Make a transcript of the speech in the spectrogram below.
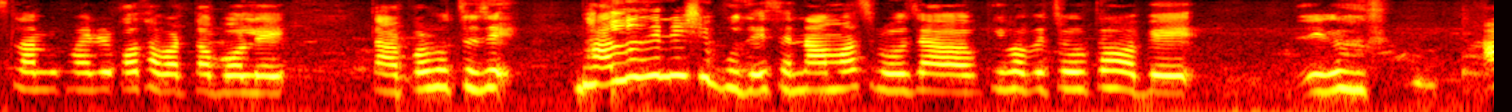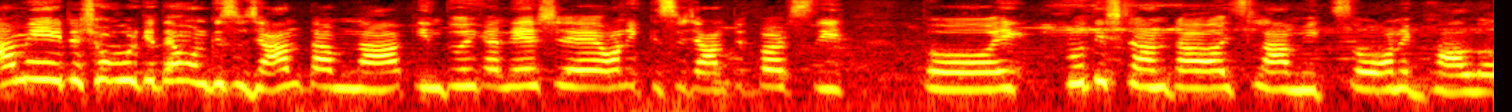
ইসলামিক মাইন্ডের কথাবার্তা বলে। তারপর হচ্ছে যে ভালো জিনিসই বুঝেছে নামাজ রোজা কীভাবে চলতে হবে। আমি এটা সম্পর্কে তেমন কিছু জানতাম না কিন্তু এখানে এসে অনেক কিছু জানতে পারছি। তো এই প্রতিষ্ঠানটা ইসলামিক সো অনেক ভালো।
